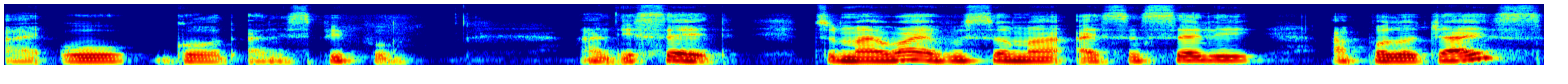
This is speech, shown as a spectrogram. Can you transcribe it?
I owe God and his people. And he said, To my wife, Usama, I sincerely apologize.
